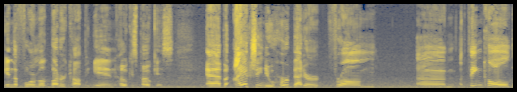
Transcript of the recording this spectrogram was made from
in the form of Buttercup in Hocus Pocus. Uh, but I actually knew her better from um, a thing called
